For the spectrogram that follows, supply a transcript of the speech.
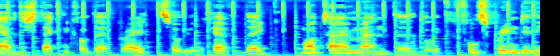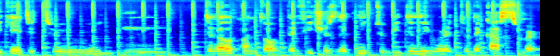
have this technical debt, right? So you'll have like more time and uh, like full sprint dedicated to mm, development of the features that need to be delivered to the customer,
